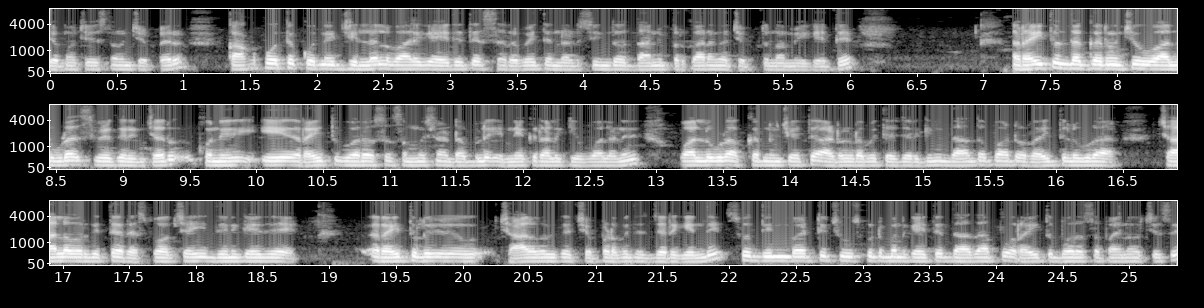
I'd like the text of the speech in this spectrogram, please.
జమ చేస్తామని చెప్పారు. కాకపోతే కొన్ని జిల్లాల వారిగా ఏదైతే సర్వే అయితే నడిచిందో దాని ప్రకారంగా చెప్తున్నాం మీకైతే. రైతుల దగ్గర నుంచి వాళ్ళు కూడా స్వీకరించారు. కొన్ని ఏ రైతు భరోసా సంబంధించిన డబ్బులు ఎన్ని ఎకరాలకు ఇవ్వాలని వాళ్ళు కూడా అక్కడి నుంచి అయితే అడగడం అయితే జరిగింది. దాంతోపాటు రైతులు కూడా చాలా వరకు అయితే రెస్పాన్స్ అయ్యి దీనికైతే రైతులు చాలా వరకు అయితే చెప్పడం అయితే జరిగింది. సో దీన్ని బట్టి చూసుకుంటే మనకైతే దాదాపు రైతు భరోసా పైన వచ్చేసి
